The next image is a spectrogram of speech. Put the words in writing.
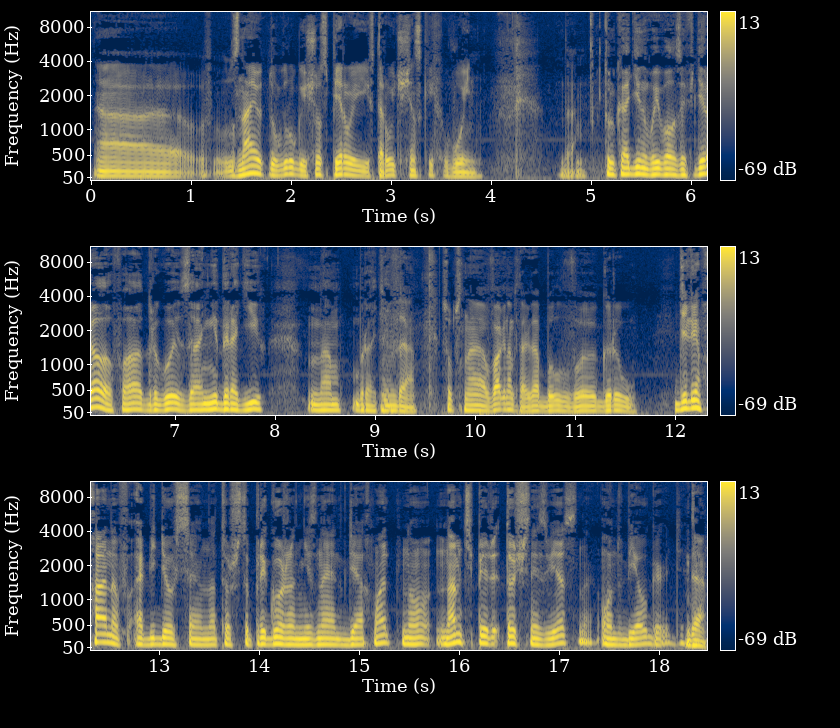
знают друг друга еще с первой и второй чеченских войн. Да. Только один воевал за федералов, а другой за недорогих нам братьев. да. Собственно, Вагнер тогда был в ГРУ. Делимханов обиделся на то, что Пригожин не знает, где Ахмат, но нам теперь точно известно, он в Белгороде. Да,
